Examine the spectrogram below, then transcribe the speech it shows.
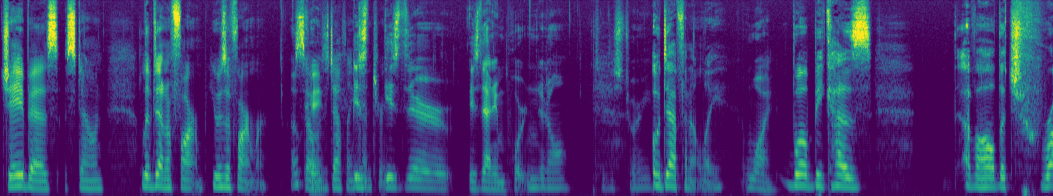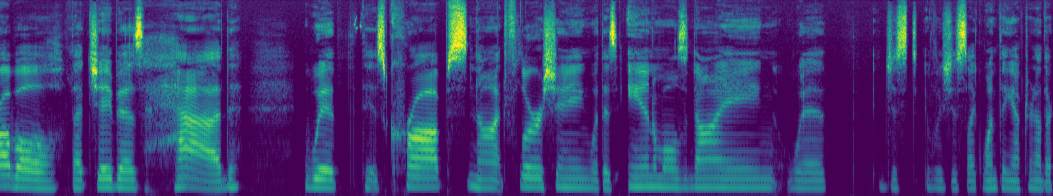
Jabez Stone, lived on a farm. He was a farmer, so it was definitely is, country. Is there is that important at all to the story? oh, definitely. Why? Well, because of all the trouble that Jabez had with his crops not flourishing, with his animals dying, with just it was just like one thing after another.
